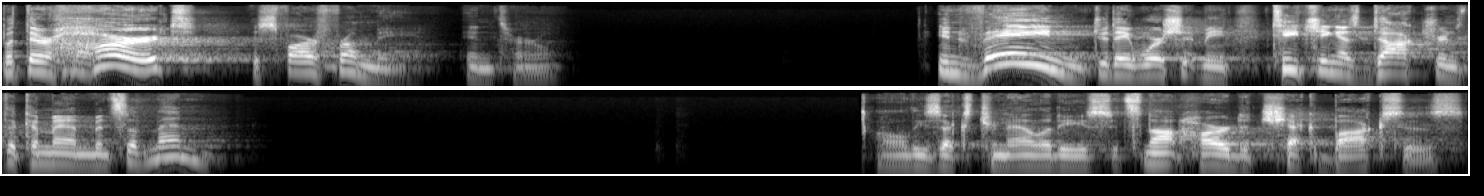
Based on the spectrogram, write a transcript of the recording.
but their heart is far from me, internal. In vain do they worship me, teaching as doctrines the commandments of men. All these externalities, it's not hard to check boxes.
